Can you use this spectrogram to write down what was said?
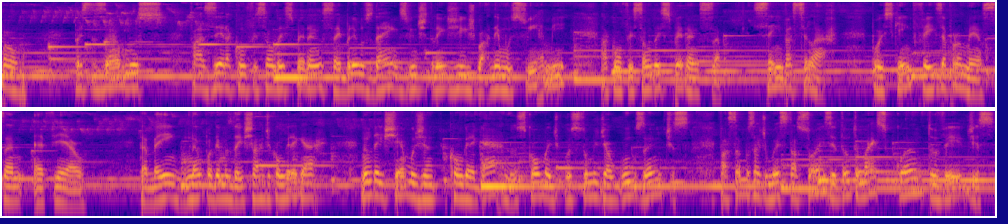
Bom, precisamos fazer a confissão da esperança. Hebreus 10, 23 diz: Guardemos firme a confissão da esperança, sem vacilar pois quem fez a promessa é fiel. Também não podemos deixar de congregar. Não deixemos de congregar-nos como é de costume de alguns antes. Façamos admoestações e tanto mais quanto vedes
